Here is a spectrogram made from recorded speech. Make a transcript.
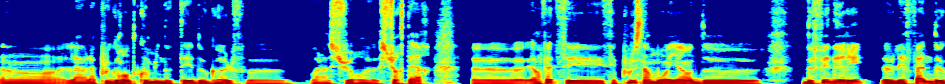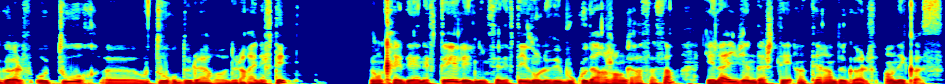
la, plus grande communauté de golf sur, Terre. et en fait, c'est plus un moyen de, fédérer les fans de golf autour, de leur NFT. Ils ont créé des NFT, les Lynx NFT, ils ont levé beaucoup d'argent grâce à ça. Et là, ils viennent d'acheter un terrain de golf en Écosse.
